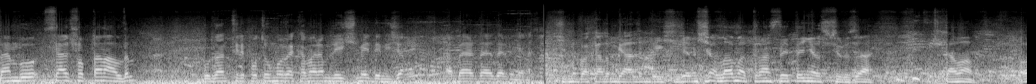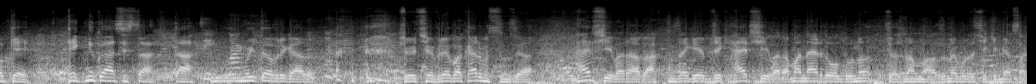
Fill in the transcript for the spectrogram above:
ben bu Sell Shop'tan aldım. Buradan tripodumu ve kameramı değiştirmeyi deneyeceğim. Haberdar ederim gene. Şimdi bakalım geldim değiştireceğim inşallah ama translate'ten yazışıyoruz ha. tamam. Okey. Teknik asistan. Ta. Muito obrigado. Şöyle çevreye bakar mısınız ya? Her şey var abi. Aklınıza gelebilecek her şey var ama nerede olduğunu çözmem lazım ve burada çekim yasak.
